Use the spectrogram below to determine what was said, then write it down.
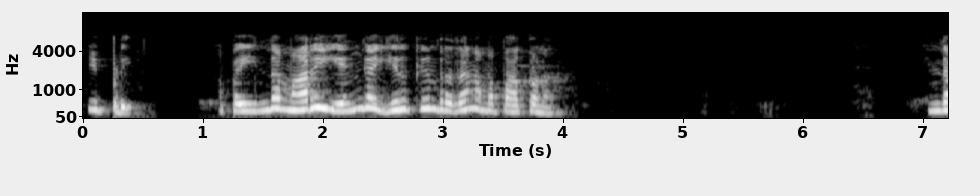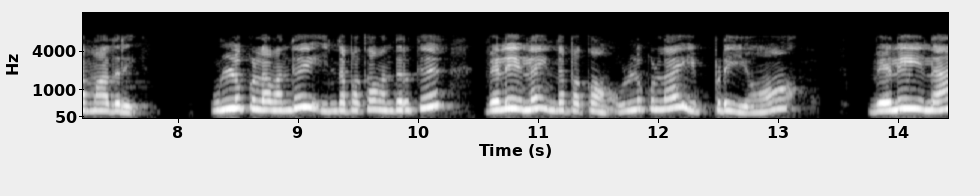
இப்படி. அப்ப இந்த மாதிரி எங்க இருக்குன்றத நம்ம பார்க்கணும். இந்த மாதிரி. உள்ளுக்குள்ள வந்து இந்த பக்கம் வந்திருக்கு வெளியில இந்த பக்கம். உள்ளுக்குள்ள இப்படியும் வெளியில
